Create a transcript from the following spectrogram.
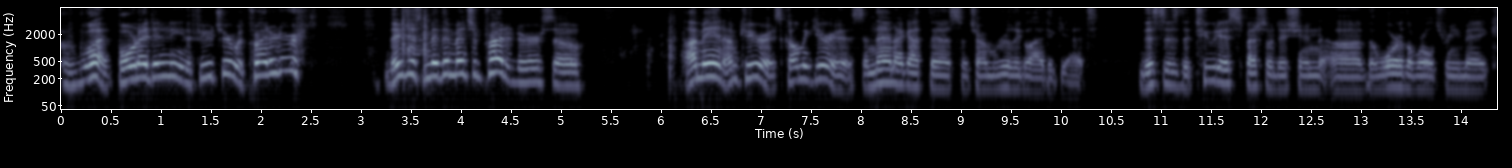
What? Bourne Identity in the future with Predator? They just they mentioned Predator, so I'm in. I'm curious. Call me curious. And then I got this, which I'm really glad to get. This is the two-disc special edition of the War of the Worlds remake.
